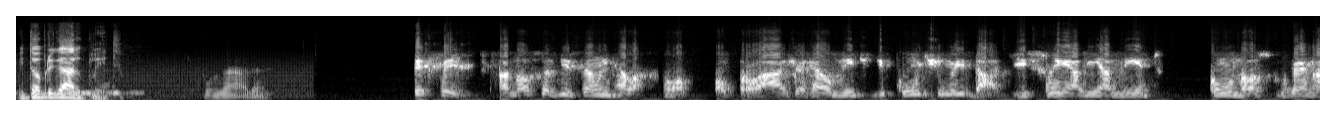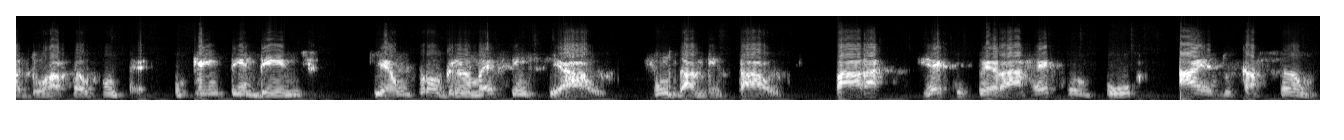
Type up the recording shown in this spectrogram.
Muito obrigado, Cleiton por nada. Perfeito. A nossa visão em relação ao, PROAGE é realmente de continuidade. Isso em alinhamento com o nosso governador Rafael Fontes. Porque entendemos que é um programa essencial, fundamental, para recuperar, recompor a educação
